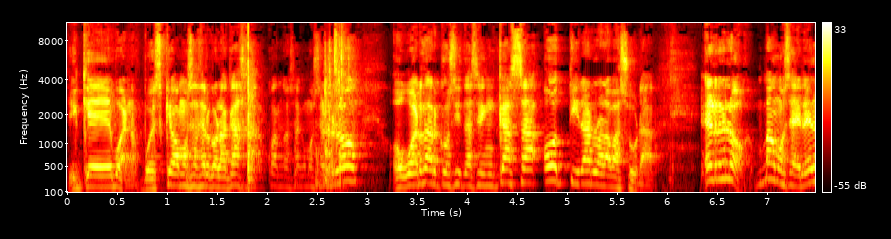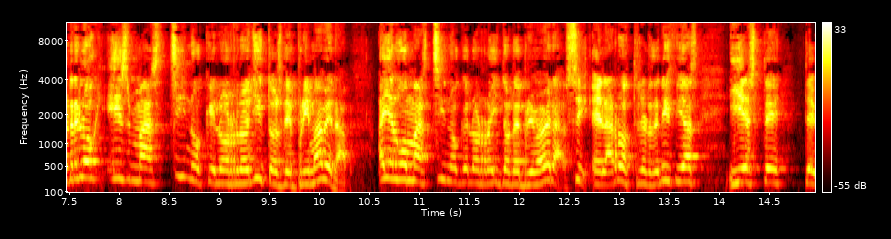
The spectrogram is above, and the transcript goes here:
y que, bueno, pues ¿qué vamos a hacer con la caja cuando saquemos el reloj? O guardar cositas en casa o tirarlo a la basura. El reloj, vamos a ver, el reloj es más chino que los rollitos de primavera. ¿Hay algo más chino que los rollitos de primavera? Sí, el arroz tres delicias y este te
